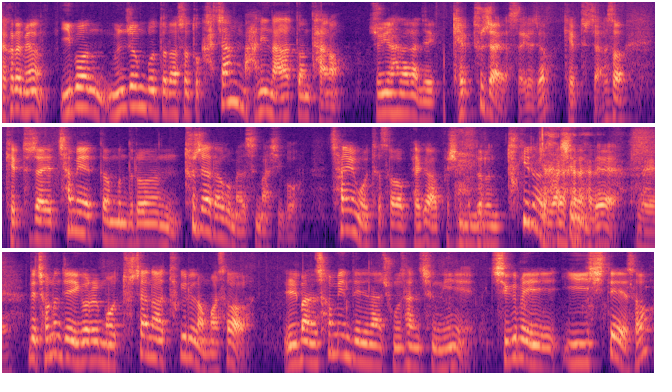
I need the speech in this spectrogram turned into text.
자 그러면 이번 문정부 들어서도 가장 많이 나왔던 단어 중에 하나가 이제 갭 투자였어요. 그죠? 갭 투자. 그래서 갭 투자에 참여했던 분들은 투자라고 말씀하시고 참여 못해서 배가 아프신 분들은 투기라고 하시는데 네. 근데 저는 이제 이거를 뭐 투자나 투기를 넘어서 일반 서민들이나 중산층이 지금의 이 시대에서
